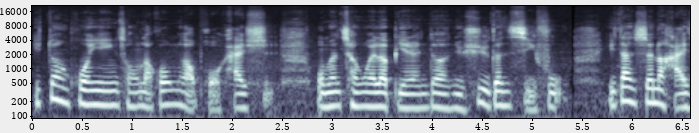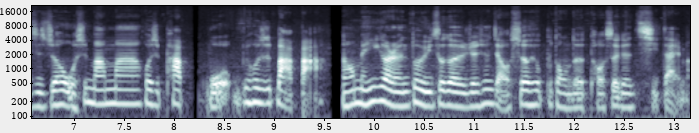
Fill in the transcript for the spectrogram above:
一段婚姻从老公老婆开始，我们成为了别人的女婿跟媳妇。一旦生了孩子之后，我是妈妈，或是爸，我或是爸爸。然后每一个人对于这个人生角色有不同的投射跟期待嘛。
